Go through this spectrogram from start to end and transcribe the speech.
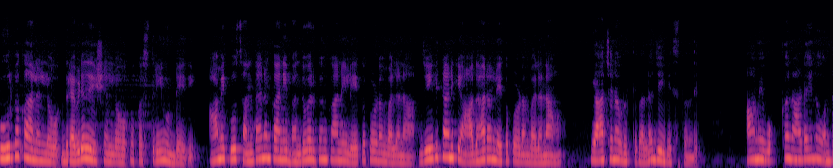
పూర్వకాలంలో ద్రవిడ దేశంలో ఒక స్త్రీ ఉండేది. ఆమెకు సంతానం కానీ బంధువర్గం కానీ లేకపోవడం వలన జీవితానికి ఆధారం లేకపోవడం వలన యాచన వృత్తి వల్ల జీవిస్తుంది. ఆమె ఒక్కనాడైనా వంట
